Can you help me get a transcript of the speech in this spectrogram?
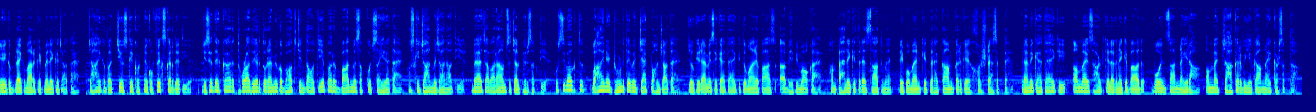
एक ब्लैक मार्केट में लेके जाता है, जहाँ एक बच्ची उसके घुटने को फिक्स कर देती है। जिसे देखकर थोड़ा देर तो रेमी को बहुत चिंता होती है, पर बाद में सब कुछ सही रहता है। उसकी जान में जान आती है। बैथ अब आराम से चल फिर सकती है। उसी वक्त वहाँ इन्हें ढूंढते हुए जैक पहुँच जाता है, जो की रेमी से कहता है की तुम्हारे पास अभी भी मौका है। हम पहले की तरह साथ में रिपोमैन की तरह काम करके खुश रह सकते हैं। रेमी कहता है की अब मैं इस हार्ट के लगने के बाद वो इंसान नहीं रहा। अब मैं चाह भी ये काम नहीं कर सकता।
